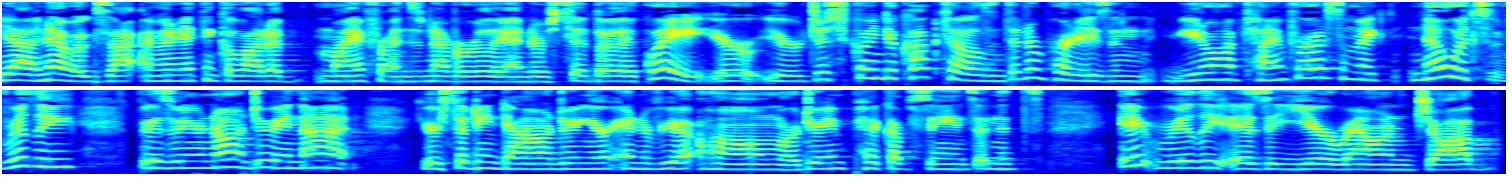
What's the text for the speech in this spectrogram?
Yeah, no, exactly. I mean, I think a lot of my friends never really understood. They're like, "Wait, you're you're just going to cocktails and dinner parties, and you don't have time for us." I'm like, "No, it's really because when you're not doing that, you're sitting down doing your interview at home or doing pickup scenes, and it's it really is a year round job.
